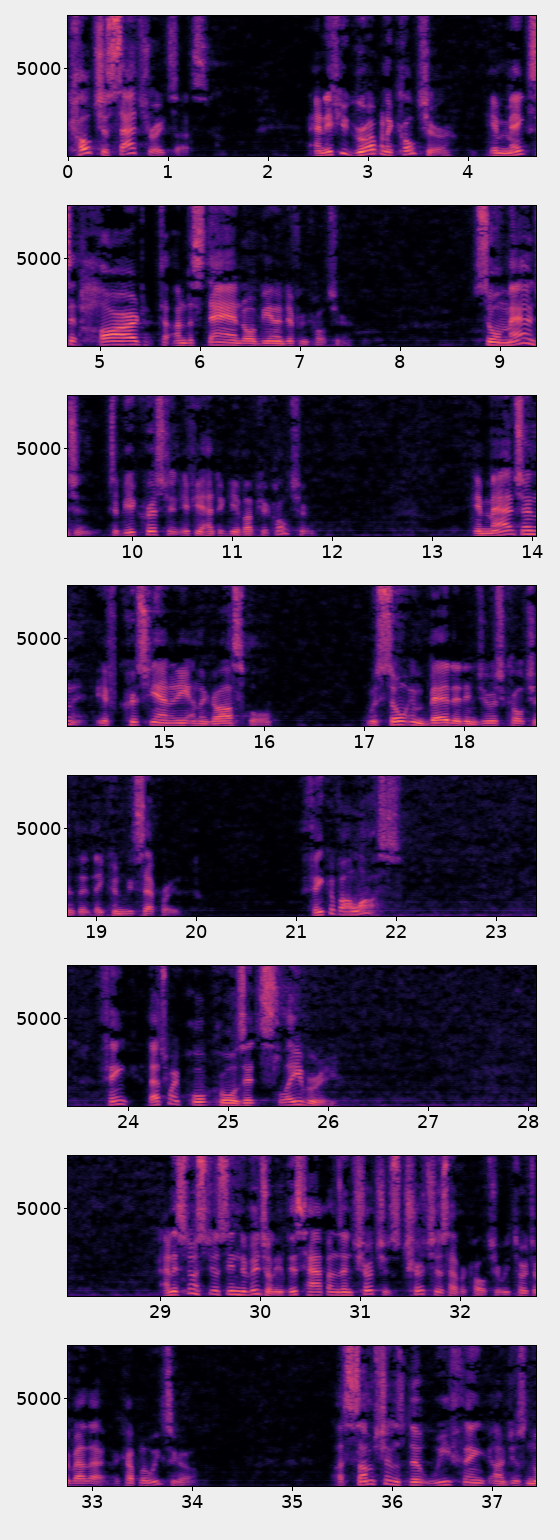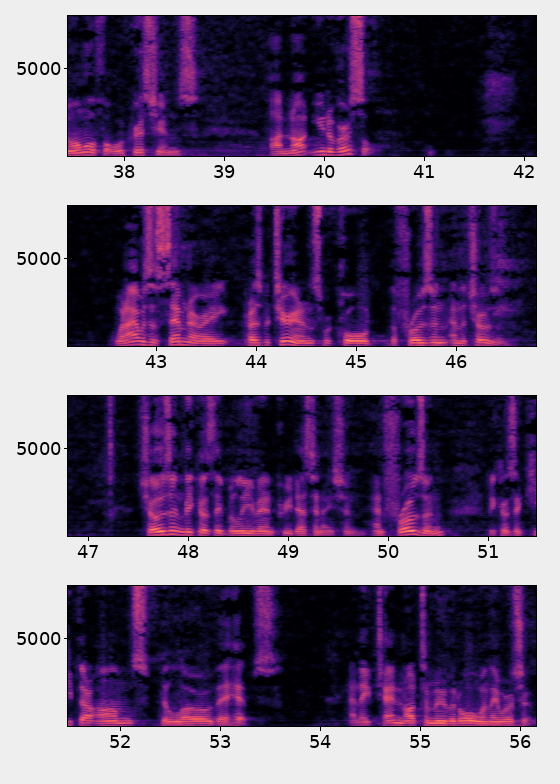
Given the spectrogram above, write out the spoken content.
Culture saturates us. And if you grow up in a culture, it makes it hard to understand or be in a different culture. So imagine to be a Christian if you had to give up your culture. Imagine if Christianity and the gospel was so embedded in Jewish culture that they couldn't be separated. Think of our loss. Think, that's why Paul calls it slavery. And it's not just individually. This happens in churches. Churches have a culture. We talked about that a couple of weeks ago. Assumptions that we think are just normal for all Christians are not universal. When I was at seminary, Presbyterians were called the frozen and the chosen. Chosen because they believe in predestination, and frozen because they keep their arms below their hips. And they tend not to move at all when they worship.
